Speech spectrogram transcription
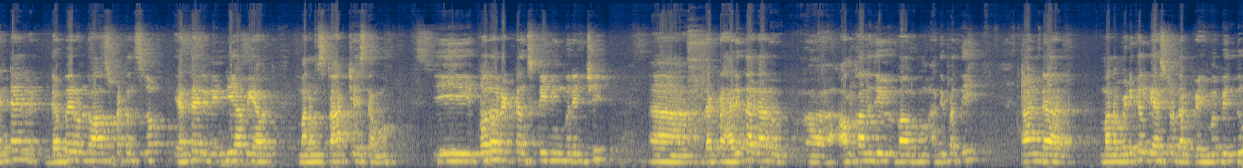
ఎంటైర్ డెబ్బై రెండు హాస్పిటల్స్లో ఎంటైర్ ఇన్ ఇండియా మనం స్టార్ట్ చేశాము. ఈ కోలోరెక్టల్ స్క్రీనింగ్ గురించి డాక్టర్ హరిత గారు ఆంకాలజీ విభాగం అధిపతి అండ్ మన medical gastro doctor Himabindu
